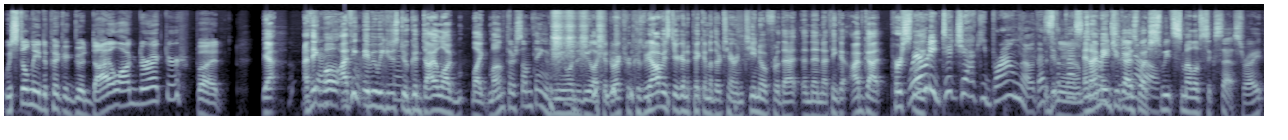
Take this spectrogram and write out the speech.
We still need to pick a good dialogue director, but Yeah, I think. Well, I think maybe we could just do a good dialogue like month or something if we want to do like a director because we obviously are going to pick another Tarantino for that, and then I think I've got personally. we already did Jackie Brown though. That's the Yeah. best. and I made you guys watch Sweet Smell of Success, right?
